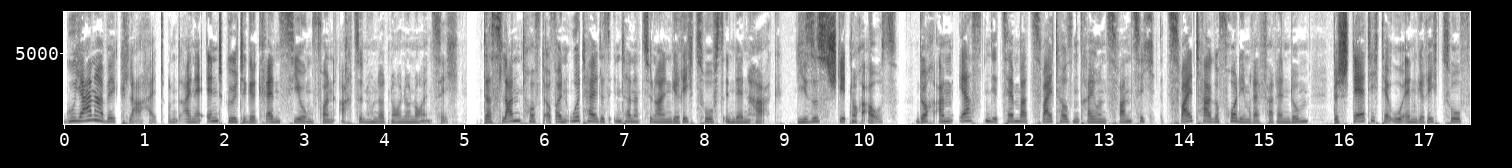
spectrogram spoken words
Guyana will Klarheit und eine endgültige Grenzziehung von 1899. Das Land hofft auf ein Urteil des Internationalen Gerichtshofs in Den Haag. Dieses steht noch aus. Doch am 1. Dezember 2023, zwei Tage vor dem Referendum, bestätigt der UN-Gerichtshof,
